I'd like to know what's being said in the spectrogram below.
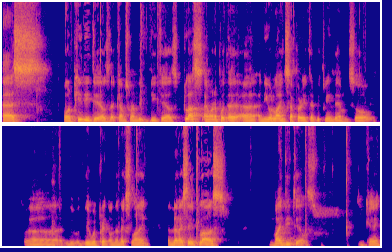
s or p details that comes from the details. Plus, I want to put a, a, a new line separator between them. So uh, they will print on the next line. And then I say plus my details. Okay.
